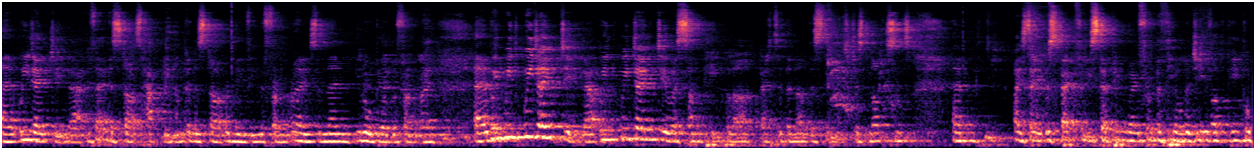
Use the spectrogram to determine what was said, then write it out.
Uh, we don't do that. If that ever starts happening, I'm going to start removing the front rows, and then you'll all be on the front row. Uh, we, we, we don't do that. We, we don't do as some people are better than others. It's just nonsense. Um, I say respectfully, stepping away from the theology of other people,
